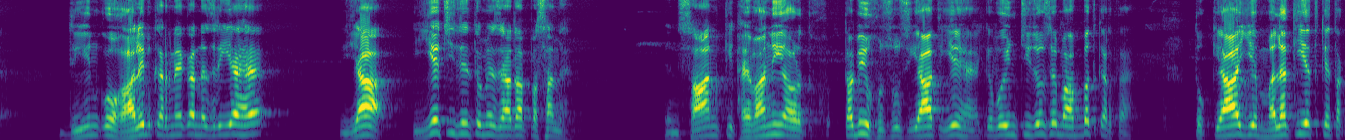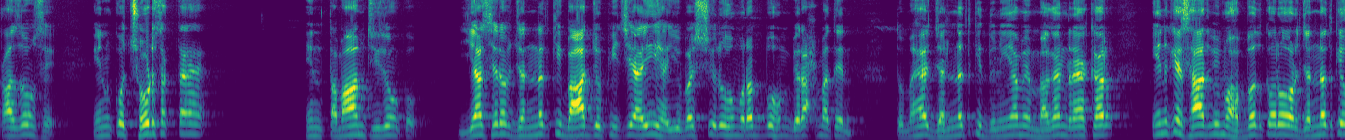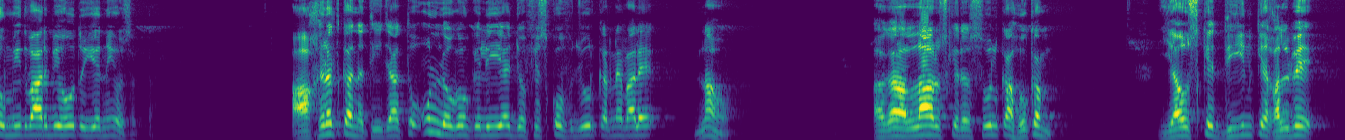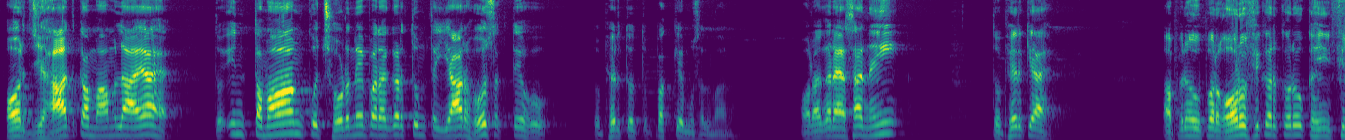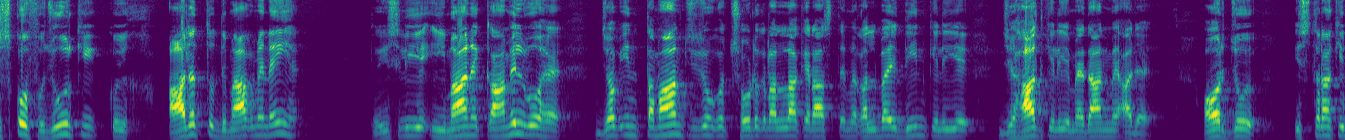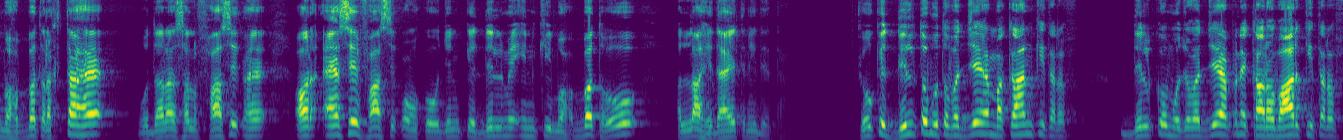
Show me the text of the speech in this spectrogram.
دین کو غالب کرنے کا نظریہ ہے۔ یا یہ چیزیں تمہیں زیادہ پسند ہیں۔ انسان کی حیوانی اور طبی خصوصیات یہ ہیں کہ وہ ان چیزوں سے محبت کرتا ہے۔ تو کیا یہ ملکیت کے تقاضوں سے ان کو چھوڑ سکتا ہے؟ ان تمام چیزوں کو۔ یا صرف جنت کی بات جو پیچھے آئی ہے یو بشر ہم رب ہم برحمتن۔ تو میں جنت کی دنیا میں مگن رہ کر ان کے ساتھ بھی محبت کرو اور جنت کے امیدوار بھی ہو تو یہ نہیں ہو سکتا۔ آخرت کا نتیجہ تو ان لوگوں کے لیے جو فسق و فجور کرنے والے نہ ہوں۔ اگر اللہ اور اس کے رسول کا حکم یا اس کے دین کے غلبے اور جہاد کا معاملہ آیا ہے، تو ان تمام کو چھوڑنے پر اگر تم تیار ہو سکتے ہو، تو پھر تو پکے مسلمان ہو۔ اور اگر ایسا نہیں، تو پھر کیا ہے؟ اپنے اوپر غور و فکر کرو، کہیں فسق و فجور کی کوئی عادت تو دماغ میں نہیں ہے۔ تو اس لیے ایمان کامل وہ ہے جب ان تمام چیزوں کو چھوڑ کر اللہ کے راستے میں غلبہ دین کے لیے، جہاد کے لیے میدان میں آ جائے اور جو اس طرح کی محبت رکھتا ہے، وہ دراصل فاسق ہے اور ایسے فاسقوں کو جن کے دل میں ان کی محبت ہو، اللہ ہدایت نہیں دیتا۔ کیونکہ دل تو متوجہ ہے مکان کی طرف، دل کو متوجہ ہے اپنے کاروبار کی طرف،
